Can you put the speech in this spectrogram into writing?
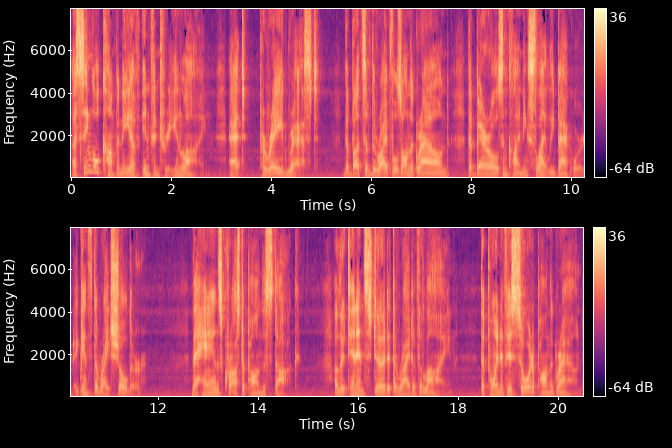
a single company of infantry in line, at parade rest, the butts of the rifles on the ground, the barrels inclining slightly backward against the right shoulder, the hands crossed upon the stock. A lieutenant stood at the right of the line, the point of his sword upon the ground,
